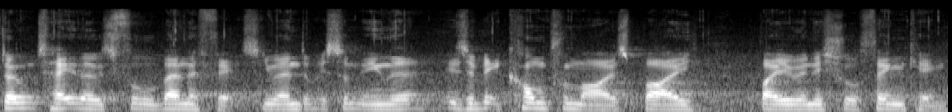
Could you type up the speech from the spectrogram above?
don't take those full benefits. You end up with something that is a bit compromised by, by your initial thinking.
